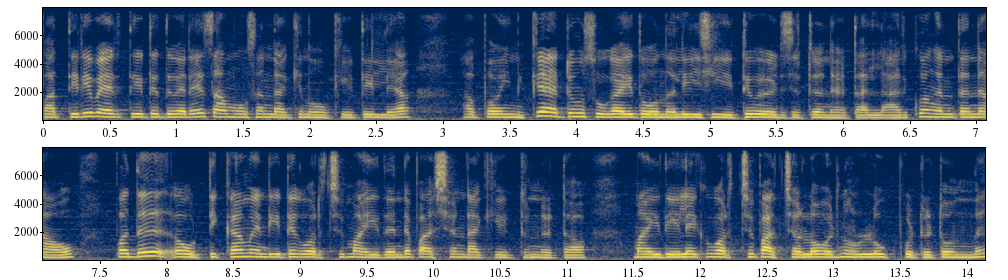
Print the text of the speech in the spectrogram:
പത്തിരി പരത്തിയിട്ട് ഇതുവരെ സമൂസ ഉണ്ടാക്കി നോക്കിയിട്ടില്ല. അപ്പോൾ എനിക്ക് ഏറ്റവും സുഖമായി തോന്നൽ ഈ ഷീറ്റ് മേടിച്ചിട്ട് തന്നെ കേട്ടോ. എല്ലാവർക്കും അങ്ങനെ തന്നെ ആവും. അപ്പോൾ അത് ഒട്ടിക്കാൻ വേണ്ടിയിട്ട് കുറച്ച് മൈദന്റെ പശ ഉണ്ടാക്കിയിട്ടുണ്ട് കേട്ടോ. മൈദയിലേക്ക് കുറച്ച് പച്ചവെള്ളം ഒരു നുള്ളു ഉപ്പിട്ടിട്ട് ഒന്ന്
